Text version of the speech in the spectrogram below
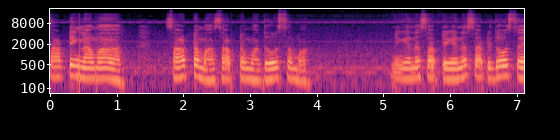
சாப்பிட்டீங்களாம்மா? சாப்பிட்டம்மா சாப்பிட்டம்மா தோசைம்மா. நீங்கள் என்ன சாப்பிட்டீங்க? என்ன சாப்பிட்டு தோசை?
